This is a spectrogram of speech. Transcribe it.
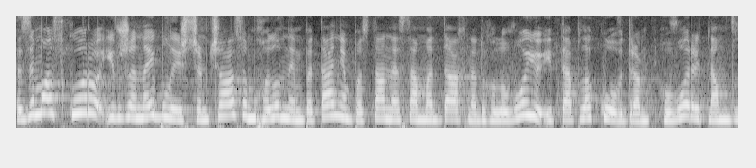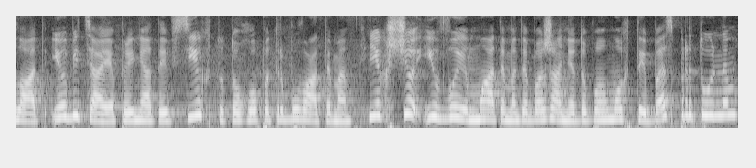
Зима скоро і вже найближчим часом головним питанням постане саме дах над головою і тепла ковдра, говорить нам Влад, і обіцяє прийняти всіх, хто того потребуватиме. Якщо і ви матимете бажання допомогти безпритульним,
